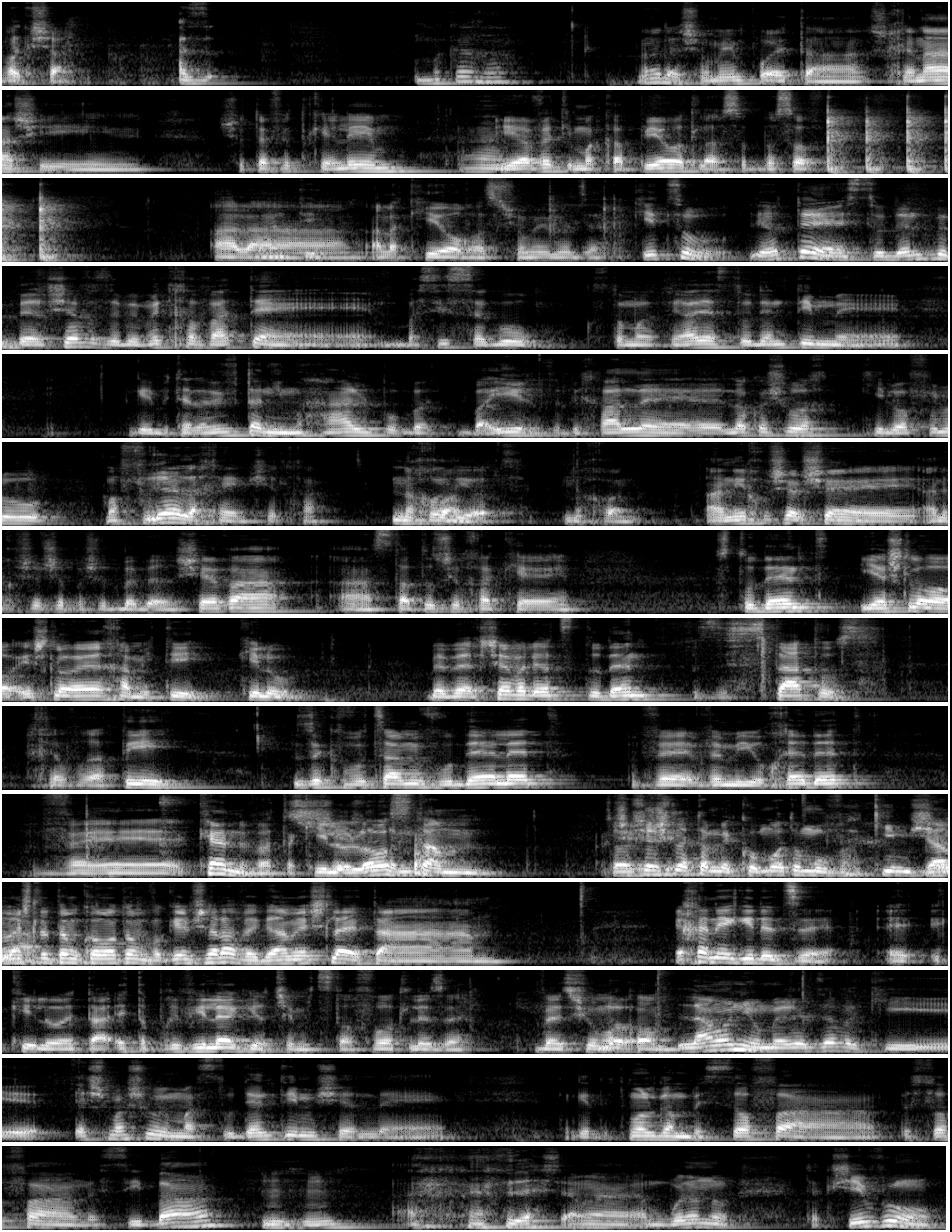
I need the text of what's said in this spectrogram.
בבקשה. אז מה קרה? לא יודע, שומעים פה את השכנה שהיא שוטפת כלים, אה. היא אוהבת עם הכפיות לעשות בסוף על, ה... על הכיור, אז שומעים את זה. קיצור, להיות אה, סטודנט בבאר שבע זה באמת חוות אה, בסיס סגור. זאת אומרת, נראה לי הסטודנטים, נגיד בתל אביב אתה נמהל פה ב- בעיר, זה בכלל אה, לא קשור, לך, כאילו אפילו מפריע לחיים שלך. נכון, להיות. נכון. אני חושב, ש... אני חושב שפשוט בבאר שבע, הסטטוס שלך כסטודנט, יש לו, יש לו ערך אמיתי. כאילו, בבאר שבע להיות סטודנט זה סטטוס חברתי, זה קבוצה מבודלת ו... ומיוחדת, וכן, ואתה כאילו לא המ- סתם... זאת אומרת שיש לה את המקומות המובהקים שלה. גם יש לה את המקומות המובהקים שלה, וגם יש לה את ה... איך אני אגיד את זה? אה, כאילו, את, ה... את הפריבילגיות שמצטרפות לזה באיזשהו לא, מקום. למה אני אומר את זה? אבל כי יש משהו עם הסטודנטים של, אה, נגיד אתמול גם בסוף, ה, בסוף המסיבה, זה היה שם, אמרו לנו, תקשיבו,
